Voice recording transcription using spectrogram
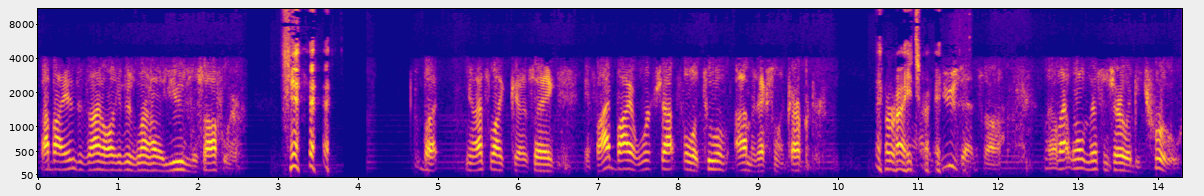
if I buy InDesign, all I can do is learn how to use the software. but you know, that's like uh, saying if I buy a workshop full of tools, I'm an excellent carpenter. right, right. Use that saw. Well, that won't necessarily be true.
